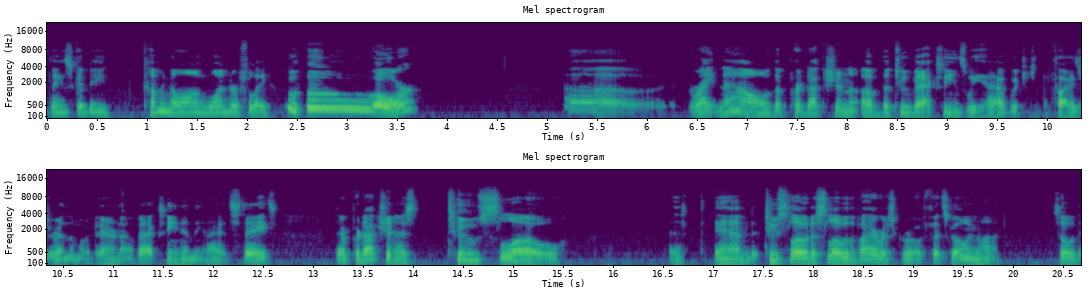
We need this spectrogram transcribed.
Things could be coming along wonderfully. Or uh, right now, the production of the two vaccines we have, which is the Pfizer and the Moderna vaccine in the United States, their production is too slow and too slow to slow the virus growth that's going on. So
